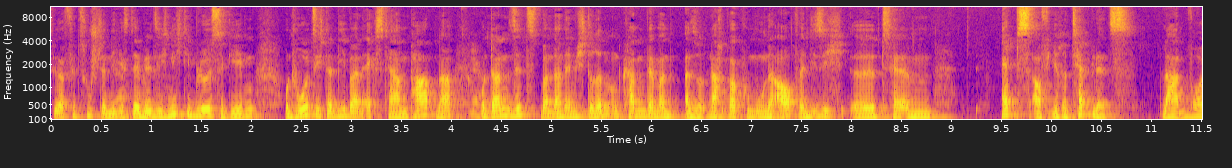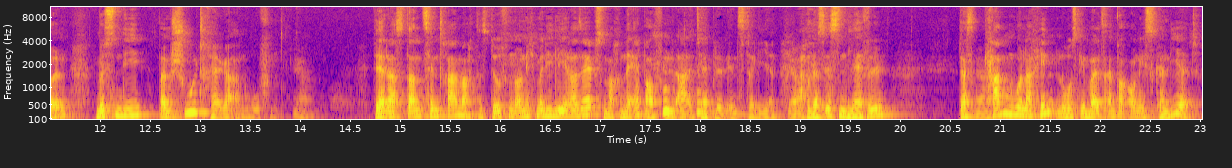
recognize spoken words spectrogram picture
dafür zuständig ist, der will sich nicht die Blöße geben und holt sich dann lieber einen externen Partner Ja. und dann sitzt man da nämlich drin und kann, wenn man, also Nachbarkommune auch, wenn die sich äh, tem- Apps auf ihre Tablets laden wollen, müssen die beim Schulträger anrufen, Ja. Der das dann zentral macht. Das dürfen auch nicht mehr die Lehrer selbst machen, eine App auf dem Tablet installieren. Ja. Und das ist ein Level, das kann nur nach hinten losgehen, weil es einfach auch nicht skaliert.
